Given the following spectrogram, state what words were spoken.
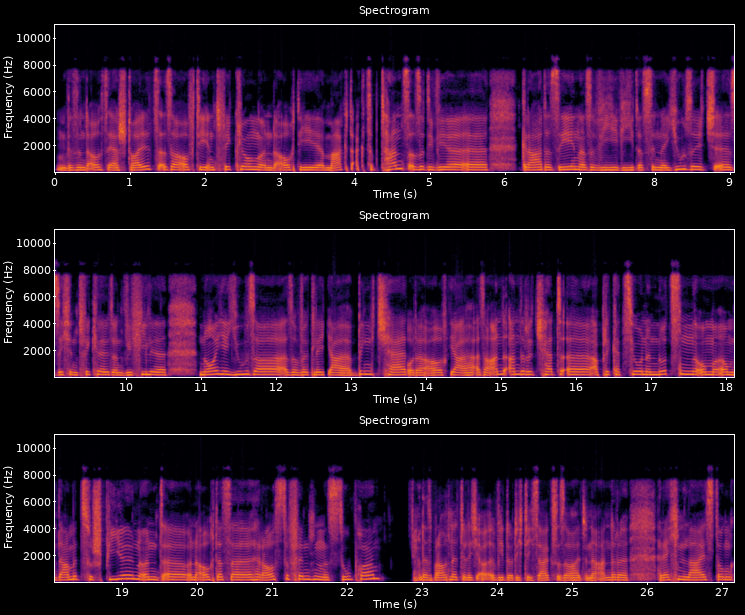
Wir sind auch sehr stolz also auf die Entwicklung und auch die Marktakzeptanz, also die wir äh, gerade sehen, also wie wie das in der Usage äh, sich entwickelt und wie viele neue User, also wirklich ja Bing Chat oder auch ja also an, andere Chat-Applikationen äh, nutzen, um um damit zu spielen und äh, und auch das äh, herauszufinden, ist super. Das braucht natürlich, wie du richtig sagst, also halt eine andere Rechenleistung,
